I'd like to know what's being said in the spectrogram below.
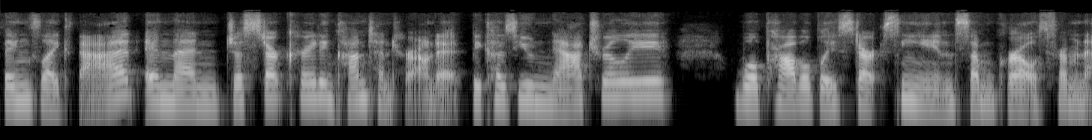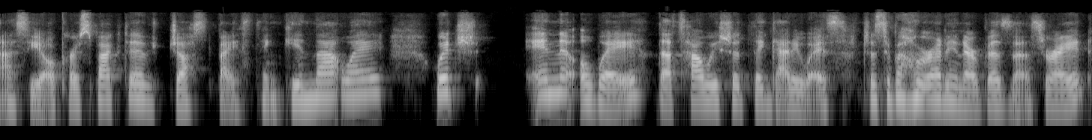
things like that. And then just start creating content around it because you naturally will probably start seeing some growth from an SEO perspective just by thinking that way, which in a way, that's how we should think, anyways, just about running our business, right?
